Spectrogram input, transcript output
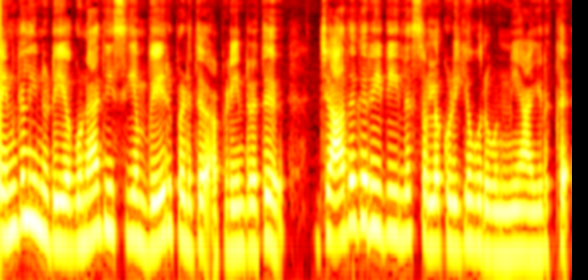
பெண்களினுடைய குணாதிசயம் வேறுபடுது அப்படின்றது ஜாதக ரீதியில் சொல்லக்கூடிய ஒரு உண்மையாக இருக்குது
